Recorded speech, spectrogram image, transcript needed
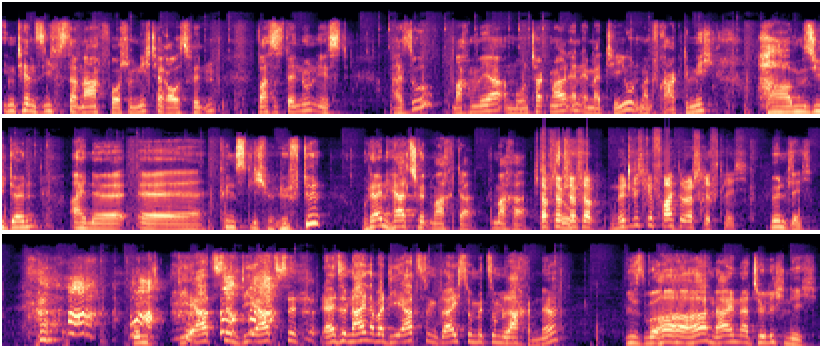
intensivster Nachforschung nicht herausfinden, was es denn nun ist. Also machen wir am Montag mal ein MRT und man fragte mich, haben Sie denn eine äh, künstliche Hüfte oder einen Herzschrittmacher? Macher? Stopp, stopp, So, stopp, stopp. Mündlich gefragt oder schriftlich? Mündlich. und die Ärztin, die Ärztin, also nein, aber die Ärztin gleich so mit so einem Lachen, ne? Wie so, hahaha, nein, natürlich nicht.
